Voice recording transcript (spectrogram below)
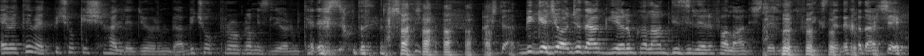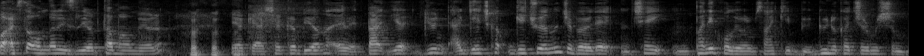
Evet evet birçok iş hallediyorum ya. Birçok program izliyorum televizyonda. işte bir gece önceden yarım kalan dizileri falan işte Netflix'te ne kadar şey varsa onları izliyorum, tamamlıyorum. Yok ya şaka bir yana evet ben ya, gün geç geç uyanınca böyle şey panik oluyorum sanki günü kaçırmışım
